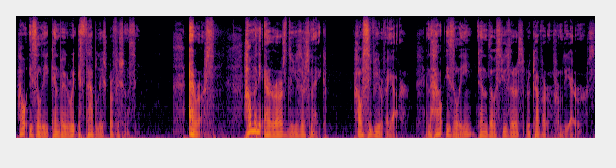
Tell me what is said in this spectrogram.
how easily can they re-establish proficiency? Errors. How many errors do users make? How severe they are? And how easily can those users recover from the errors?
